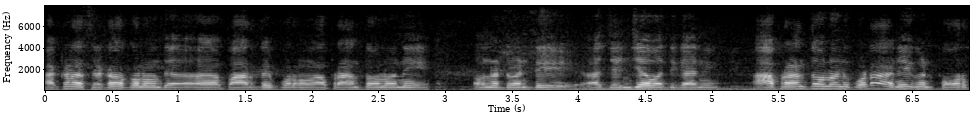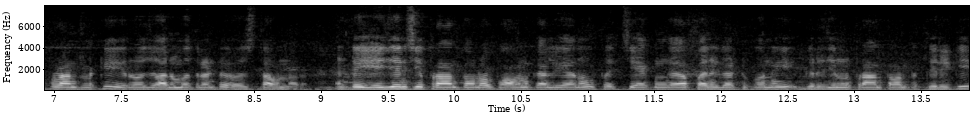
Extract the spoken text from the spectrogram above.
అక్కడ శ్రీకాకుళం ఆ, పార్వతీపురం ఆ ప్రాంతంలోని ఉన్నటువంటి జంజావతి కానీ ఆ ప్రాంతంలోని కూడా అనేక పవర్ ప్లాంట్లకి ఈరోజు అనుమతులు అంటే ఇస్తూ ఉన్నారు. అంటే ఏజెన్సీ ప్రాంతంలో పవన్ కళ్యాణ్ ప్రత్యేకంగా పనిగట్టుకొని గిరిజనుల ప్రాంతం అంతా తిరిగి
